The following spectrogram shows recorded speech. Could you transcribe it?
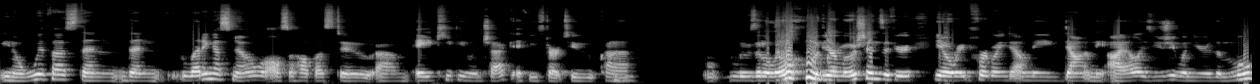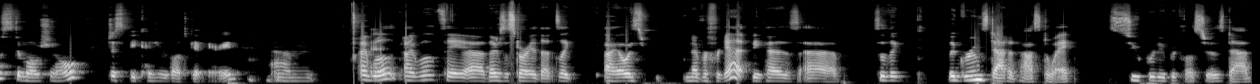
you know with us, then then letting us know will also help us to um, a keep you in check if you start to kind of lose it a little with your emotions if you're you know right before going down the down in the aisle is usually when you're the most emotional just because you're about to get married. Um I will. I will say uh, there's a story that's like I always never forget because uh, so the the groom's dad had passed away, super duper close to his dad.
